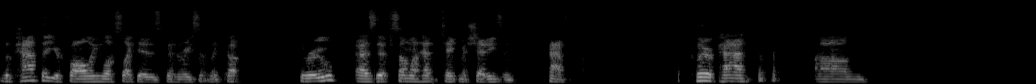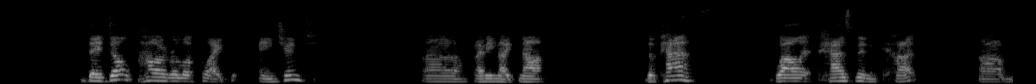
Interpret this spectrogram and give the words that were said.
the path that you're following looks like it has been recently cut through, as if someone had to take machetes and have a clear path. Um, they don't, however, look like ancient. Uh, I mean, like not the path. While it has been cut um,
